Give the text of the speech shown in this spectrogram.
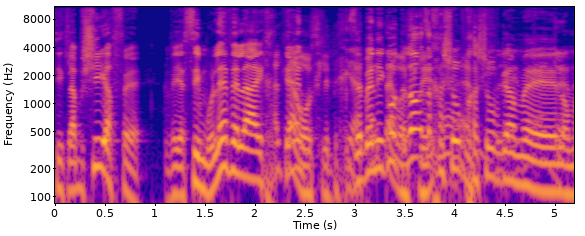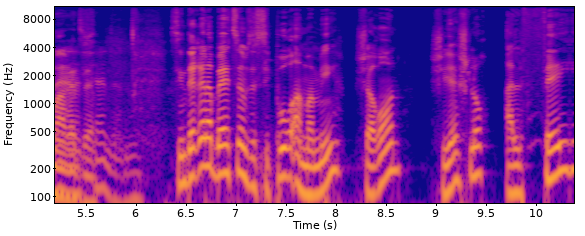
תתלבשי יפה וישימו לב אלייך. אל כן? תהרוס לי, בחייאת, זה בניגוד, לא, לי. זה חשוב, חשוב גם uh, לומר את זה. סינדרלה בעצם זה סיפור עממי, שרון, שיש לו אלפי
